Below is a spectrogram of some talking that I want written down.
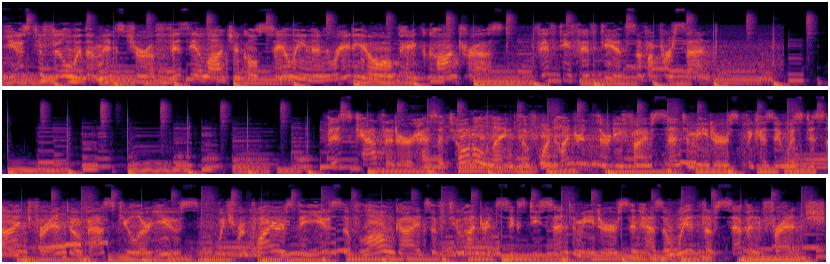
used to fill with a mixture of physiological saline and radio opaque contrast, 50 50ths of a percent. Catheter has a total length of 135 centimeters because it was designed for endovascular use, which requires the use of long guides of 260 centimeters and has a width of 7 French.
